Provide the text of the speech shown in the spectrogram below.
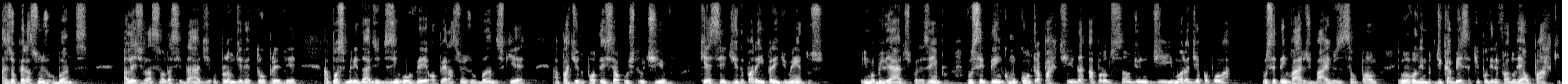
as operações urbanas. A legislação da cidade, o plano diretor prevê a possibilidade de desenvolver operações urbanas, que é, a partir do potencial construtivo que é cedido para empreendimentos imobiliários, por exemplo, você tem como contrapartida a produção de, de moradia popular. Você tem vários bairros de São Paulo, eu vou lembrar de cabeça aqui, poderia falar do Real Parque,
